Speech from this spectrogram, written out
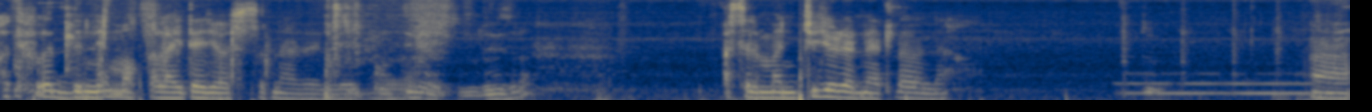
పొద్దు పొద్దున్నే మొక్కలు అయితే చేస్తున్నాడండి? అసలు మంచి చూడండి ఎట్లా ఉందా. ఆ,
